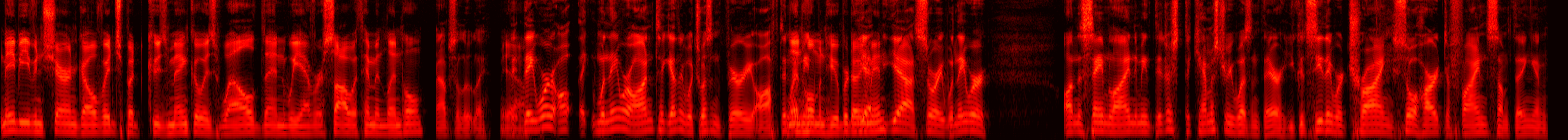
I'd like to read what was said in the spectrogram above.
maybe even Sharangovich, but Kuzmenko as well than we ever saw with him and Lindholm? Absolutely. They, Yeah. they were all, like, when they were on together, which wasn't very often. I Lindholm mean, and Huberdeau, yeah, you mean? Yeah, sorry. When they were on the same line, I mean, they just the chemistry wasn't there. You could see they were trying so hard to find something, and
